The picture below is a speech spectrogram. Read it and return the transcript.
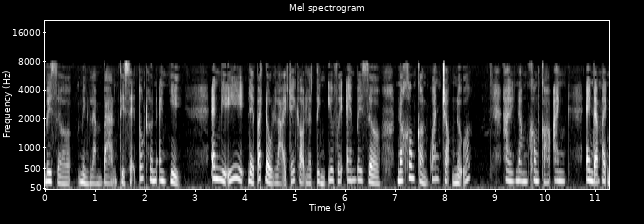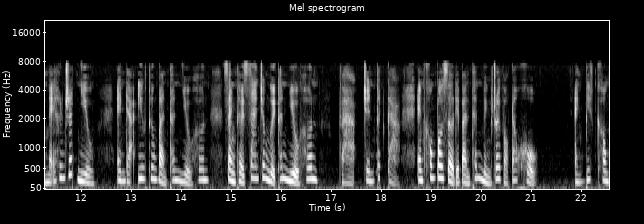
Bây giờ mình làm bạn thì sẽ tốt hơn anh nhỉ? Em nghĩ để bắt đầu lại cái gọi là tình yêu với em bây giờ, Nó không còn quan trọng nữa. Hai năm không có anh, Em đã mạnh mẽ hơn rất nhiều. Em đã yêu thương bản thân nhiều hơn, Dành thời gian cho người thân nhiều hơn. Và trên tất cả Em không bao giờ để bản thân mình rơi vào đau khổ. Anh biết không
